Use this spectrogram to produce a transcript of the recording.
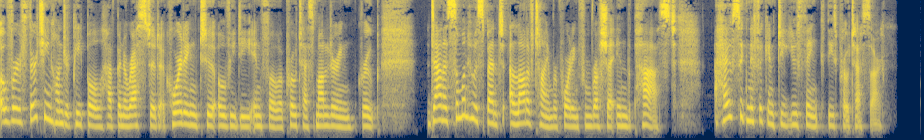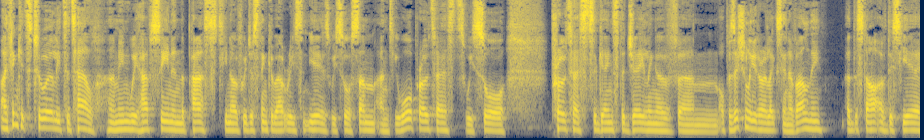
Over 1,300 people have been arrested, according to OVD Info, a protest monitoring group. Dan, as someone who has spent a lot of time reporting from Russia in the past, how significant do you think these protests are? I think it's too early to tell. I mean, we have seen in the past, you know, if we just think about recent years, we saw some anti-war protests. We saw protests against the jailing of um, opposition leader Alexei Navalny at the start of this year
